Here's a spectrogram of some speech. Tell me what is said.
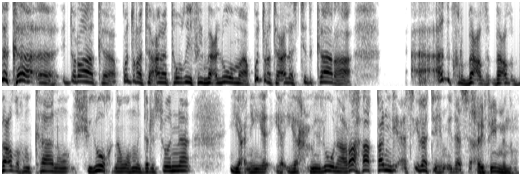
ذكاء إدراكه قدرته على توظيف المعلومة قدرته على استذكارها. أذكر بعض بعض بعضهم كانوا شيوخنا وهم يدرسوننا يعني يحملون رهقا لأسئلتهم إذا سالوا خايفين منهم.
